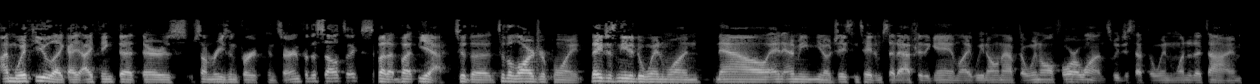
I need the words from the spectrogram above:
I'm with you. Like I, I think that there's some reason for concern for the Celtics, but but yeah, to the to the larger point, they just needed to win one now. And I mean, you know, Jayson Tatum said after the game, like we don't have to win all four at once. We just have to win one at a time.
